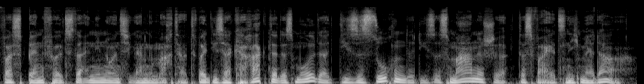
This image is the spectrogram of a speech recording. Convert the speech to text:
was Ben Völster in den 90ern gemacht hat. Weil dieser Charakter des Mulder, dieses Suchende, dieses Manische, das war jetzt nicht mehr da.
